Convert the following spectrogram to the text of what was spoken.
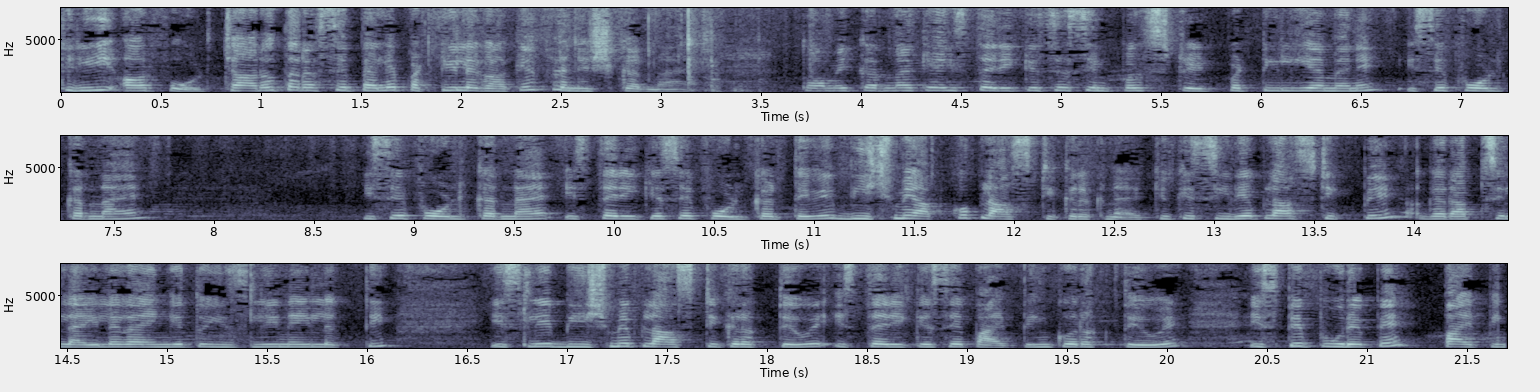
थ्री और फोर चारों तरफ़ से पहले पट्टी लगा के फिनिश करना है। तो हमें करना क्या इस तरीके से सिंपल स्ट्रेट पट्टी लिया मैंने। इसे फोल्ड करना है। इसे फोल्ड करना है। इस तरीके से फोल्ड करते हुए बीच में आपको प्लास्टिक रखना है, क्योंकि सीधे प्लास्टिक पे अगर आप सिलाई लगाएँगे तो इजिली नहीं लगती। इसलिए बीच में प्लास्टिक रखते हुए, इस तरीके से पाइपिंग को रखते हुए, इस पे पूरे पे पाइपिंग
